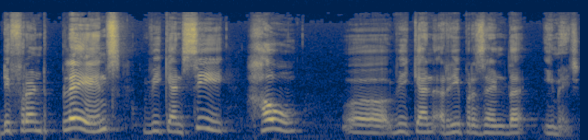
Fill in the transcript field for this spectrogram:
different planes we can see how uh, we can represent the image.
